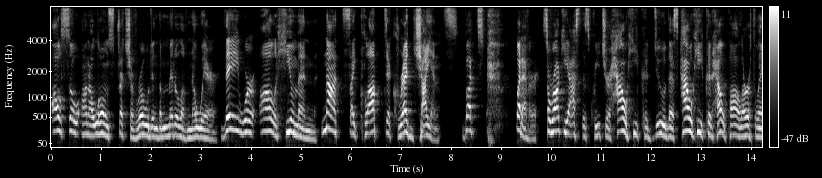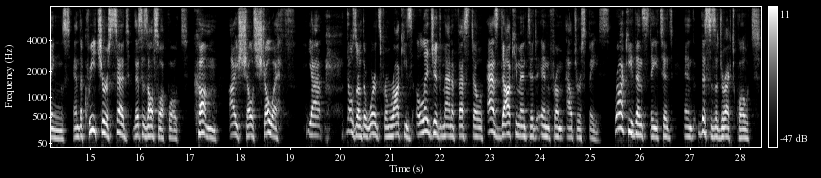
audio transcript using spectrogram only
also on a lone stretch of road in the middle of nowhere. They were all human, not psych cycloptic red giants. But Whatever. So Rocky asked this creature how he could do this, how he could help all earthlings, and the creature said, this is also a quote, Come, I shall showeth. Yeah, those are the words from Rocky's alleged manifesto as documented in From Outer Space. Rocky then stated, and this is a direct quote,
